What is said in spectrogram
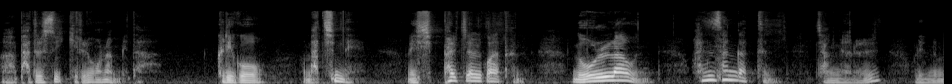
어, 받을 수 있기를 원합니다. 그리고 마침내 18절과 같은 놀라운 환상 같은 장면을 우리는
